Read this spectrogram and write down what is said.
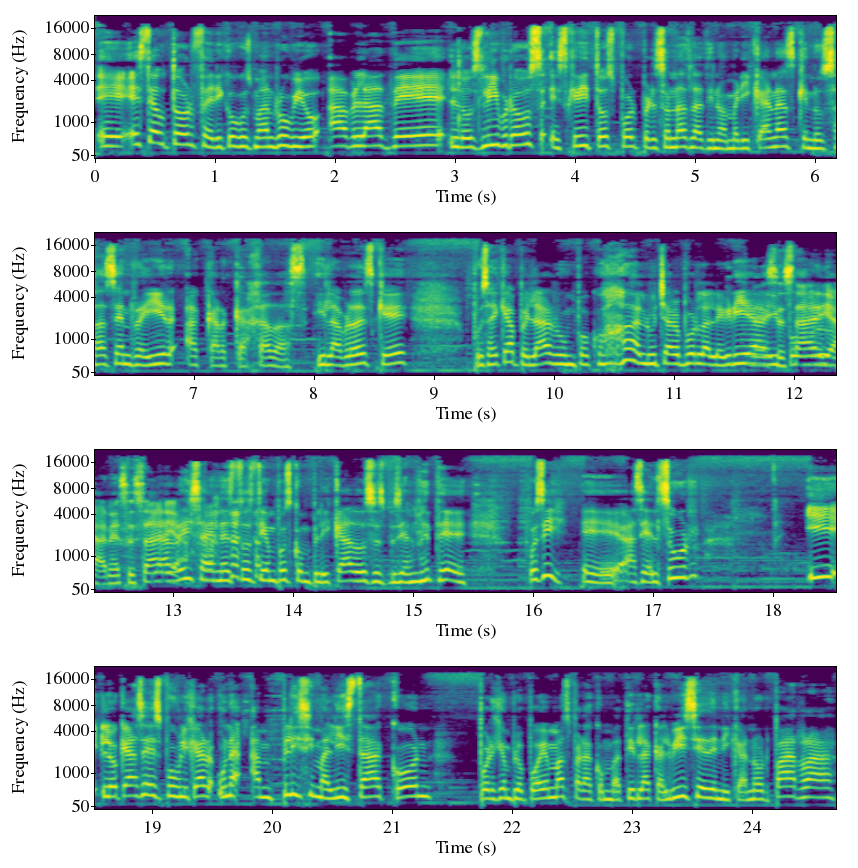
Eh, este autor, Federico Guzmán Rubio, habla de los libros escritos por personas latinoamericanas que nos hacen reír a carcajadas. Y la verdad es que pues hay que apelar un poco a luchar por la alegría y Necesaria, por necesaria. la risa en estos tiempos complicados, especialmente, pues sí, eh, hacia el sur. Y lo que hace es publicar una amplísima lista con por ejemplo, poemas para combatir la calvicie de Nicanor Parra.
